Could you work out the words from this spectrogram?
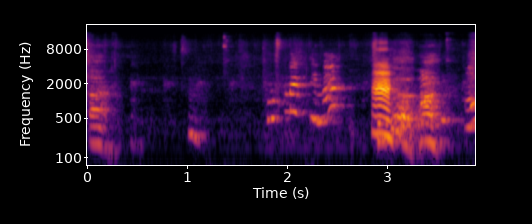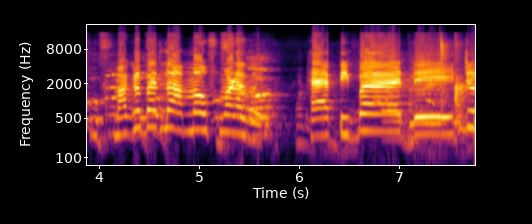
ಹಾ ಹಾ ಚಿಂಟು, ಹಾ ಮಗಳ ಬದಲು ಅಮ್ಮ ಉಫ್ ಮಾಡೋದು happy birthday to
